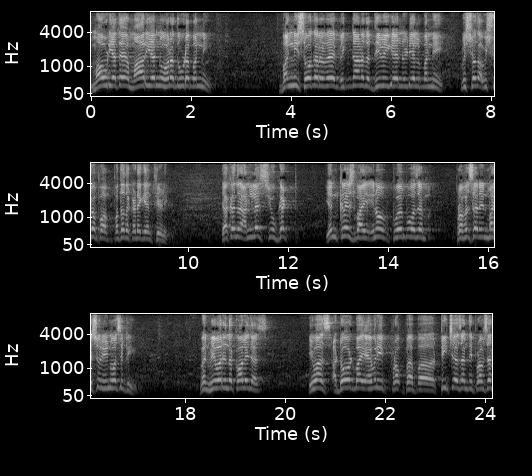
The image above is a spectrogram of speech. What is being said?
ಮೌಢ್ಯತೆಯ ಮಾರಿಯನ್ನು ಹೊರದೂಡ ಬನ್ನಿ. ಬನ್ನಿ ಸೋದರರೇ, ವಿಜ್ಞಾನದ ದೀವಿಗೆಯನ್ನು ಹಿಡಿಯಲು ಬನ್ನಿ, ವಿಶ್ವದ, ವಿಶ್ವ ಪ- ಪಥದ ಕಡೆಗೆ ಅಂತ ಹೇಳಿ. ಯಾಕಂದರೆ unless you get encourage by you know Kuvempu was a professor in Mysore University. When we were in the colleges, he was adored by every pro- p- p- teachers and the professor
